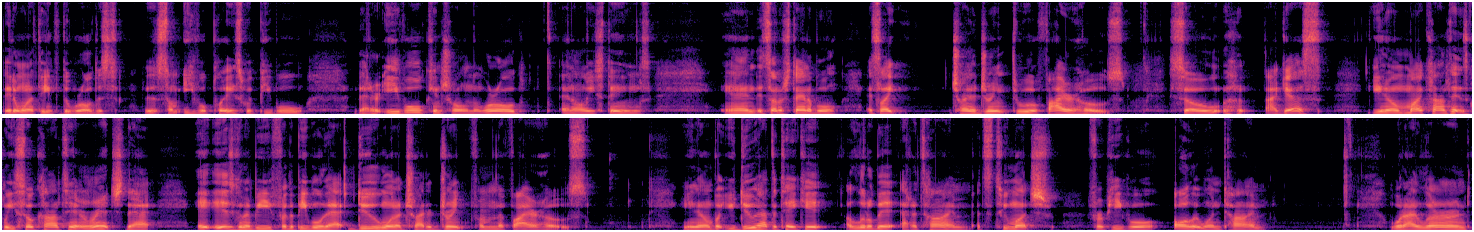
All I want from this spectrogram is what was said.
They don't want to think that the world is, is some evil place with people that are evil controlling the world and all these things. And it's understandable. It's like trying to drink through a fire hose. So I guess, you know, my content is going to be so content rich that it is going to be for the people that do want to try to drink from the fire hose. You know, but you do have to take it a little bit at a time. It's too much for people all at one time what I learned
